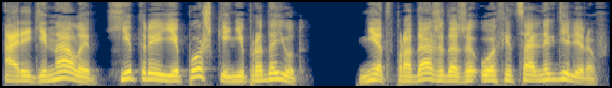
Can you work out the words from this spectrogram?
Оригиналы хитрые епошки не продают нет в продаже даже у официальных дилеров.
